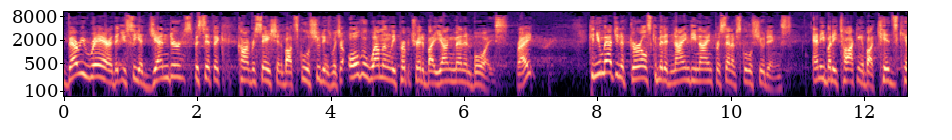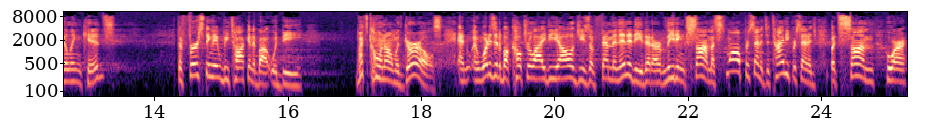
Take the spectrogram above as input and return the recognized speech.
very rare that you see a gender specific conversation about school shootings, which are overwhelmingly perpetrated by young men and boys, right? Can you imagine if girls committed 99% of school shootings? Anybody talking about kids killing kids? The first thing they would be talking about would be What's going on with girls? And, and what is it about cultural ideologies of femininity that are leading some, a small percentage, a tiny percentage, but some who are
